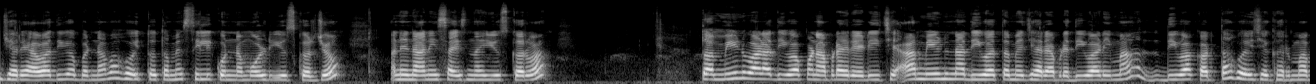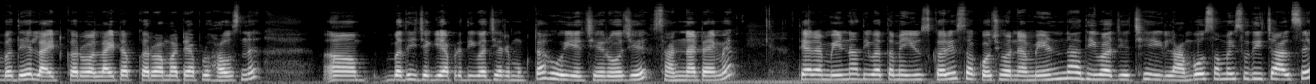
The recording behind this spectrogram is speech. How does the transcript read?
જ્યારે આવા દીવા બનાવવા હોય તો તમે સિલિકોનના મોલ્ડ યુઝ કરજો અને નાની સાઇઝના યુઝ કરવા. તો આ મીણવાળા દીવા પણ આપણા રેડી છે. આ મીણના દીવા તમે જ્યારે આપણે દિવાળીમાં દીવા કરતા હોઈએ છીએ ઘરમાં બધે લાઇટ કરવા લાઇટ અપ કરવા માટે આપણું હાઉસને બધી જગ્યાએ આપણે દીવા જ્યારે મૂકતા હોઈએ છીએ રોજે, સાંજના ટાઈમે, ત્યારે આ મીણના દીવા તમે યુઝ કરી શકો છો અને આ મીણના દીવા જે છે એ લાંબો સમય સુધી ચાલશે.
